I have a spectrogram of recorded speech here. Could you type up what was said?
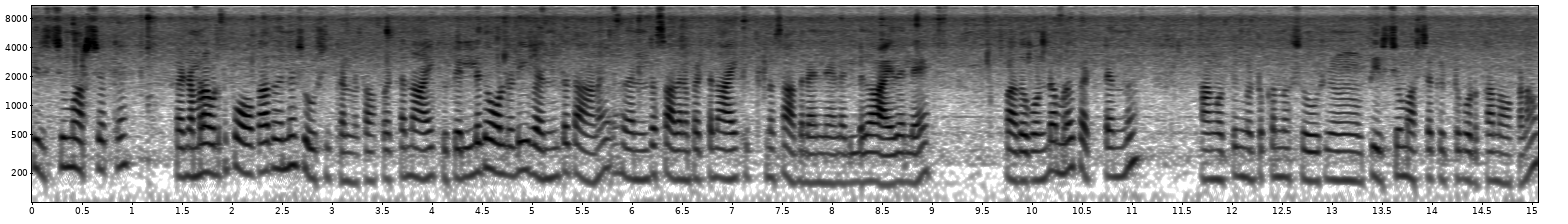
തിരിച്ചും മറിച്ചൊക്കെ നമ്മൾ അവിടുന്ന് പോകാതെ തന്നെ സൂക്ഷിക്കണം കേട്ടോ. പെട്ടെന്ന് ആയി കിട്ടും. എല്ലതും ഓൾറെഡി വെന്തതാണ്. വെന്ത സാധനം പെട്ടെന്ന് ആയി കിട്ടുന്ന സാധനം തന്നെയാണ് എല്ലതും ആയതല്ലേ? അപ്പോൾ അതുകൊണ്ട് നമ്മൾ പെട്ടെന്ന് അങ്ങോട്ടും ഇങ്ങോട്ടൊക്കെ ഒന്ന് സൂക്ഷി തിരിച്ചും മറിച്ചൊക്കെ ഇട്ട് കൊടുക്കാൻ നോക്കണം.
